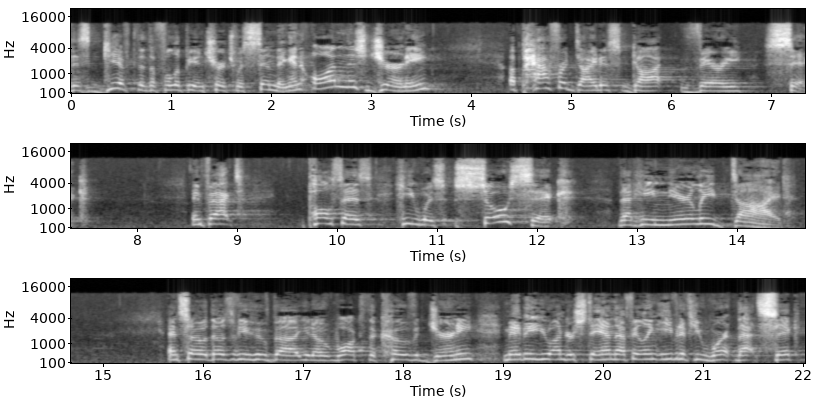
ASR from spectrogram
this gift that the Philippian church was sending. And on this journey, Epaphroditus got very sick. In fact, Paul says he was so sick that he nearly died. And so, those of you who've uh, you know walked the COVID journey, maybe you understand that feeling. Even if you weren't that sick,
